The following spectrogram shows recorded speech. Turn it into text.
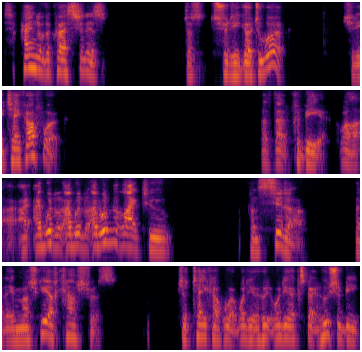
so kind of the question is, does should he go to work? Should he take off work? That that could be well. I, I would I would I wouldn't like to consider that a mashgiach kashrus should take off work. What do you who, what do you expect? Who should be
